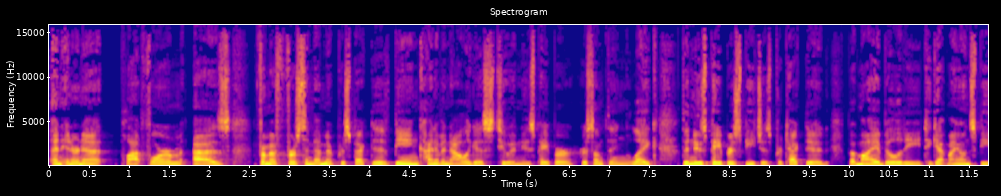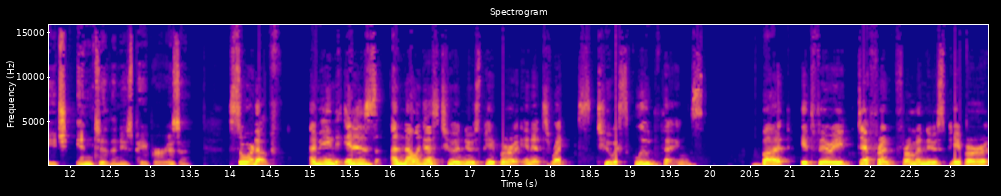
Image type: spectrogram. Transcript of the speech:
an internet platform as, from a First Amendment perspective, being kind of analogous to a newspaper or something? Like the newspaper's speech is protected, but my ability to get my own speech into the newspaper isn't. Sort of. I mean, it is analogous to a newspaper in its rights to exclude things, but it's very different from a newspaper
